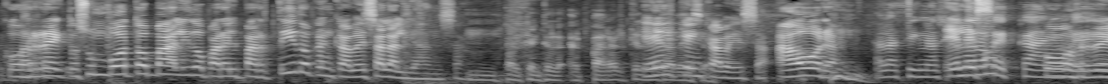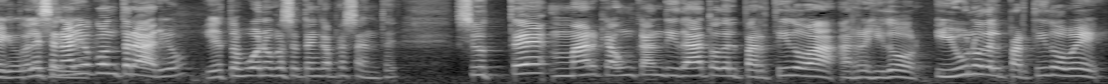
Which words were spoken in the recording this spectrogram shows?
correcto, es un voto válido para el partido que encabeza la alianza. Para el que, para el que El que encabeza. encabeza. Ahora, A la asignación el de los escaños. correcto. ellos, el escenario sí. contrario, y esto es bueno que se tenga presente, si usted marca un candidato del partido A a regidor y uno del partido B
